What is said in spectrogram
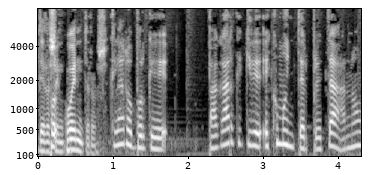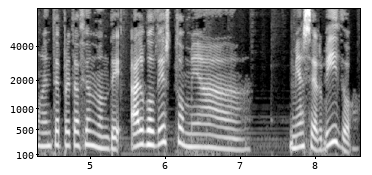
de los encuentros. Claro, porque pagar que quiere es como interpretar, ¿no? Una interpretación donde algo de esto me ha me ha servido,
